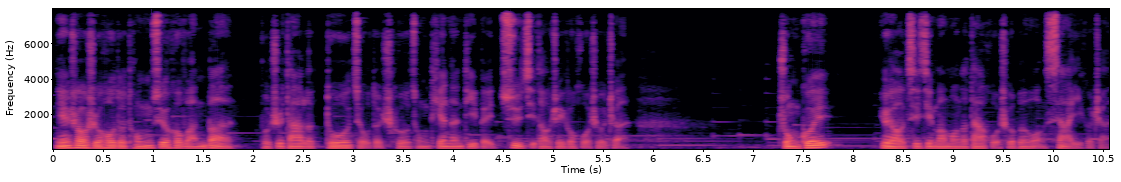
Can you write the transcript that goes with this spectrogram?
年少时候的同学和玩伴，不知搭了多久的车，从天南地北聚集到这个火车站，总归又要急急忙忙的搭火车奔往下一个站。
